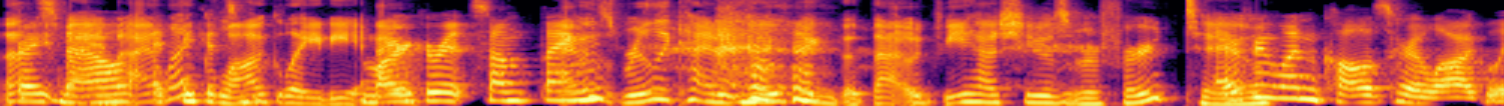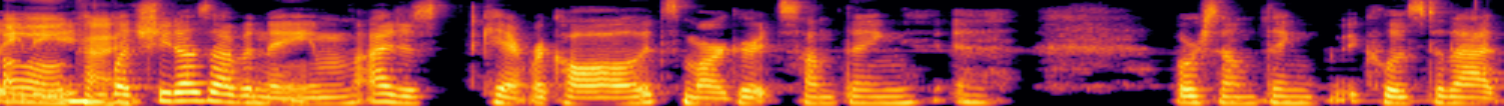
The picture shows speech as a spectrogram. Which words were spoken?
That's right fine. now. I, I like Log Lady. Margaret I, something. I was really kind of hoping that that would be how she was referred to. Everyone calls her Log Lady, oh, okay. but she does have a name. I just can't recall. It's Margaret something eh, or something close to that.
